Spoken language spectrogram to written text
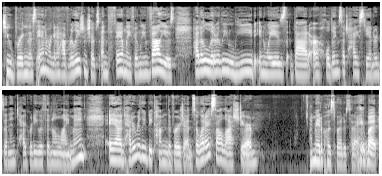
to bring this in and we're going to have relationships and family, family values, how to literally lead in ways that are holding such high standards and integrity within alignment and how to really become the version. So what I saw last year I made a post about it today, but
